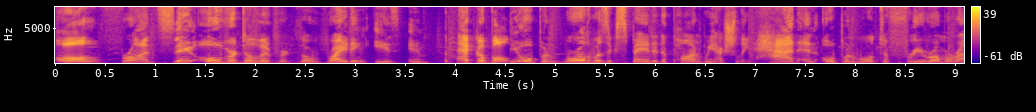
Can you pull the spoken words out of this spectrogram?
all fronts. They over-delivered. The writing is impeccable. The open world was expanded upon. We actually had an open world to free roam around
